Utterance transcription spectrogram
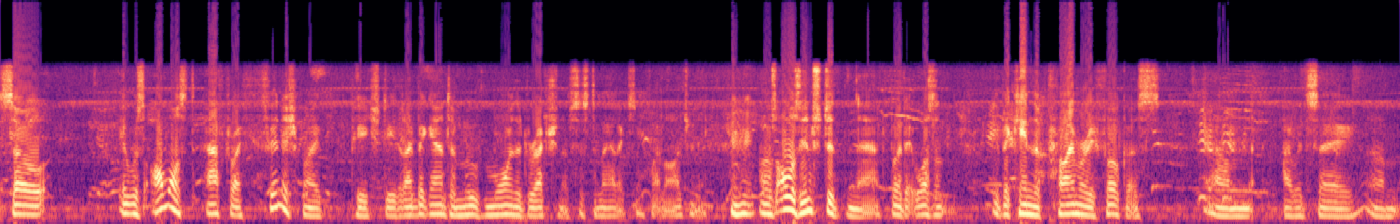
So it was almost after I finished my PhD that I began to move more in the direction of systematics and phylogeny. I was always interested in that, but it wasn't. It became the primary focus. Um, I would say um,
